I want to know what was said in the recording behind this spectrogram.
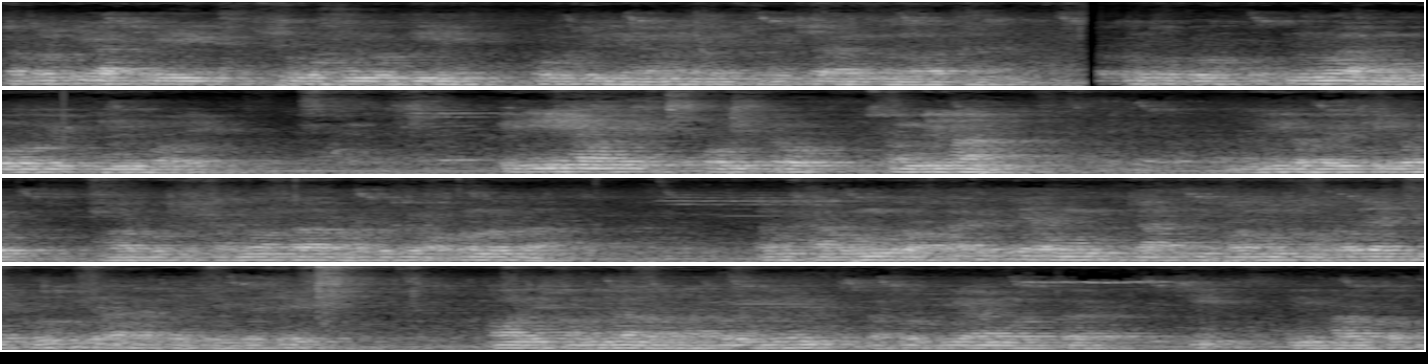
সকলকে আজকে শুভ সুন্দর দিনে পবিত্র দিনে আমি অনেক শুভেচ্ছা এবং ধন্যবাদ জানাই অত্যন্ত বলে এই আমাদের পবিত্র সংবিধান গৃহীত হয়েছিল ভারতবর্ষের স্বাধীনতা ভারতবর্ষের অখণ্ডতা এবং সার্বভৌমত্ব রক্ষার ক্ষেত্রে এবং জাতি, ধর্ম, সম্প্রদায়কে সুরক্ষিত রাখার ক্ষেত্রে দেশে আমাদের সংবিধান রচনা করে দিলেন ডক্টর বি আর তিনি ভারতরত্ন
